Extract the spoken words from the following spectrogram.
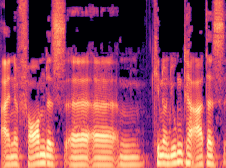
eine Form des äh, äh, Kinder- und Jugendtheaters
